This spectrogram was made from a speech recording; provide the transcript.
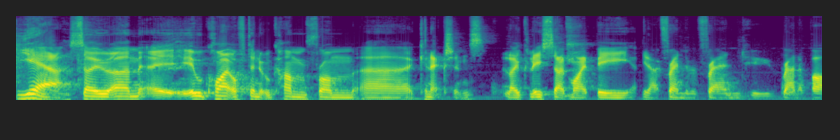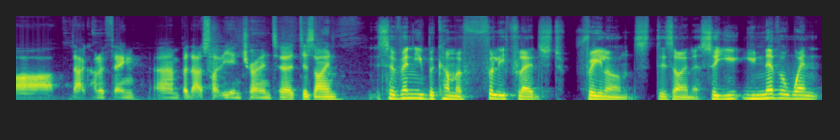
Yeah, so um, it, it, would quite often it would come from uh, connections locally. So it might be you know a friend of a friend who ran a bar, that kind of thing. Um, but that's like the intro into design. So then you become a fully fledged freelance designer. So you you never went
